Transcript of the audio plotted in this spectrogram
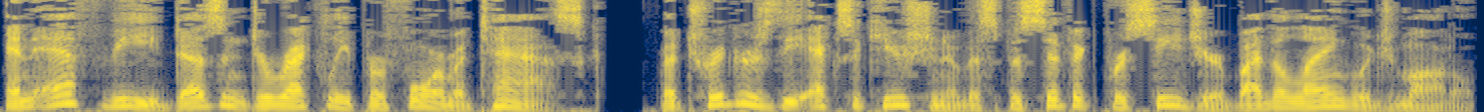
An FV doesn't directly perform a task, but triggers the execution of a specific procedure by the language model.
